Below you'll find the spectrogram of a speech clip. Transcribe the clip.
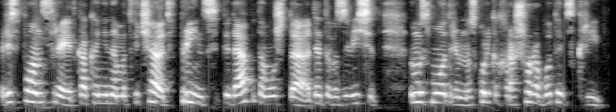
response rate, как они нам отвечают в принципе, да, потому что от этого зависит, ну, мы смотрим, насколько хорошо работает скрипт,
